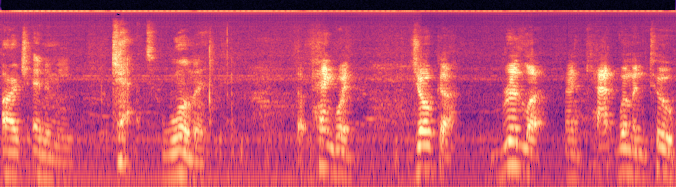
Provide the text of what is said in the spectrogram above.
arch enemy, Catwoman. The Penguin, Joker, Riddler, and Catwoman too.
